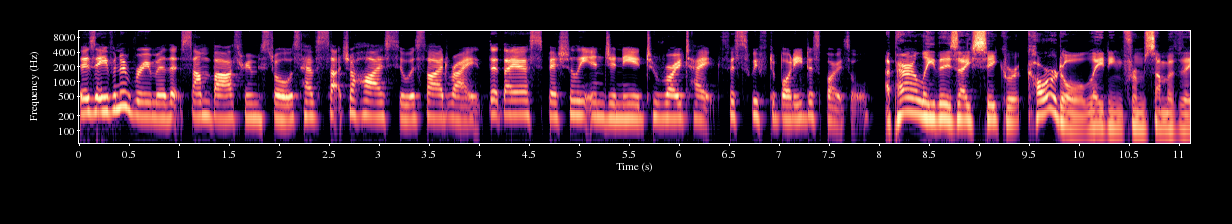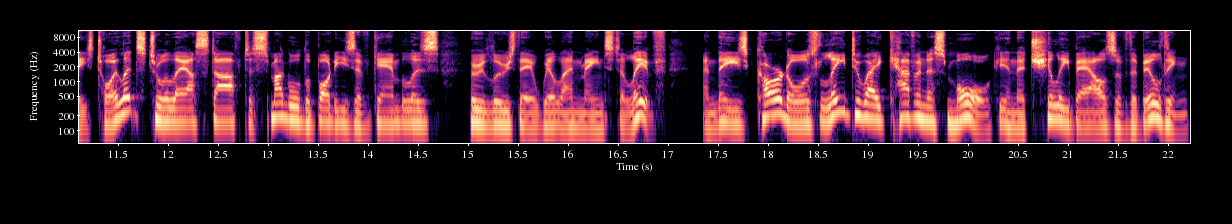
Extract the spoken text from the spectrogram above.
There's even a rumour that some bathroom stalls have such a high suicide rate that they are specially engineered to rotate for swifter body disposal. Apparently, there's a secret corridor leading from some of these toilets to allow staff to smuggle the bodies of gamblers who lose their will and means to live. And these corridors lead to a cavernous morgue in the chilly bowels of the building,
